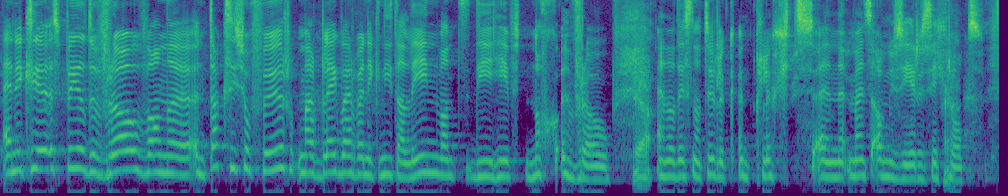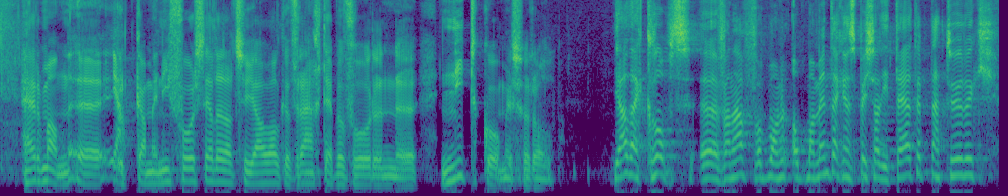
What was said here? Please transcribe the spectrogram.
en ik eh, speel de vrouw van eh, een taxichauffeur, maar blijkbaar ben ik niet alleen, want die heeft nog een vrouw. Ja. En dat is natuurlijk een klucht. En mensen amuseren zich rot. Herman, eh, ik kan me niet voorstellen dat ze jou al gevraagd hebben voor een eh, niet-komische rol. Ja, dat klopt. Eh, vanaf op, op het moment dat je een specialiteit hebt, natuurlijk,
